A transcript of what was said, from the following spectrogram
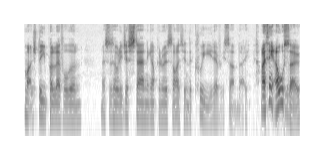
much deeper level than necessarily just standing up and reciting the creed every Sunday. I think also,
